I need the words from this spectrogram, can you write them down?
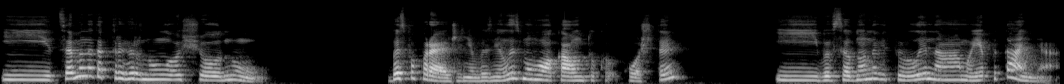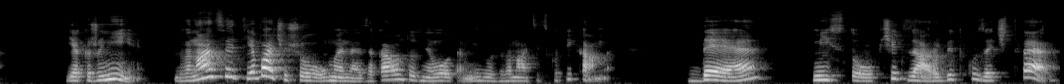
І це мене так тригернуло, що ну, без попередження ви зняли з мого аккаунту кошти, і ви все одно не відповіли на моє питання. Я кажу: ні, 12, я бачу, що у мене з аккаунту зняло там мінус 12 з копійками. Де мій стовпчик заробітку за четвер?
